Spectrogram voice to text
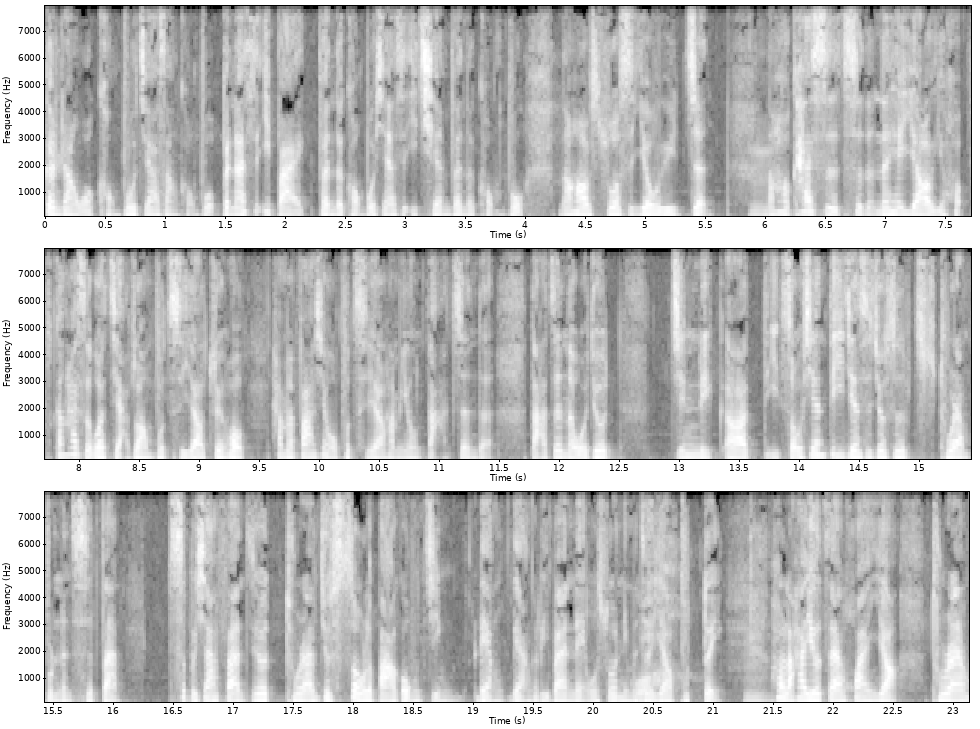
更让我恐怖，加上恐怖，本来是一百分的恐怖，现在是一千分的恐怖。然后说是忧郁症，嗯、然后开始吃的那些药以后，刚开始我假装不吃药，最后他们发现我不吃药，他们用打针的，打针的我就经历啊，第、呃、首先第一件事就是突然不能吃饭，吃不下饭，就突然就瘦了八公斤，两两个礼拜内，我说你们这药不对，嗯、后来他又在换药，突然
